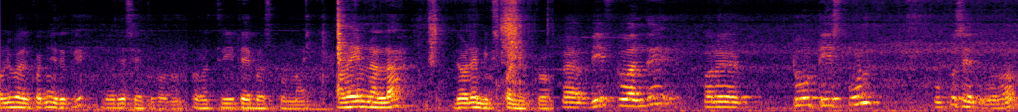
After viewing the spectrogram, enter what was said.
ஒலிவ் ஆயில் கொஞ்சம் இதுக்கு இதோடய சேர்த்துக்கணும் ஒரு த்ரீ டேபிள் ஸ்பூன் மாதிரி. அதையும் நல்லா இதோடய மிக்ஸ் பண்ணிட்டுருவோம் இப்போ பீஃப்க்கு வந்து ஒரு டூ டீஸ்பூன் உப்பு சேர்த்துக்கிறோம்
